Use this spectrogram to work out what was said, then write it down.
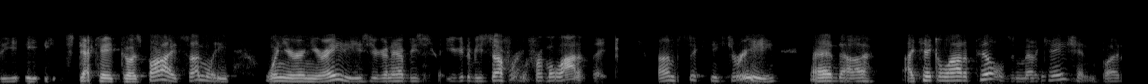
the each decade goes by suddenly when you're in your 80s you're going to have be you're going to be suffering from a lot of things i'm 63 and uh i take a lot of pills and medication but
